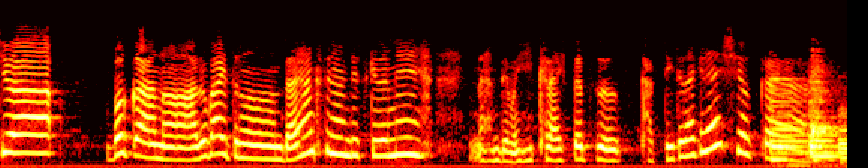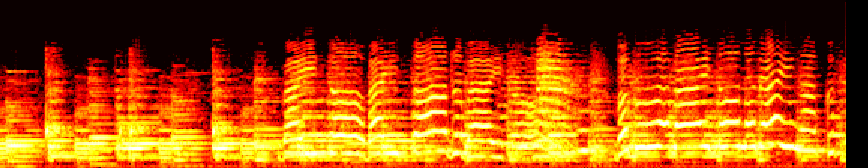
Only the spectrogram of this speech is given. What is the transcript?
ちは。僕はあの、アルバイトの大学生なんですけどね。何でもいいから一つ買っていただけないでしょうか。バイト、バイト、アルバイト。僕はバイトの大学生。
